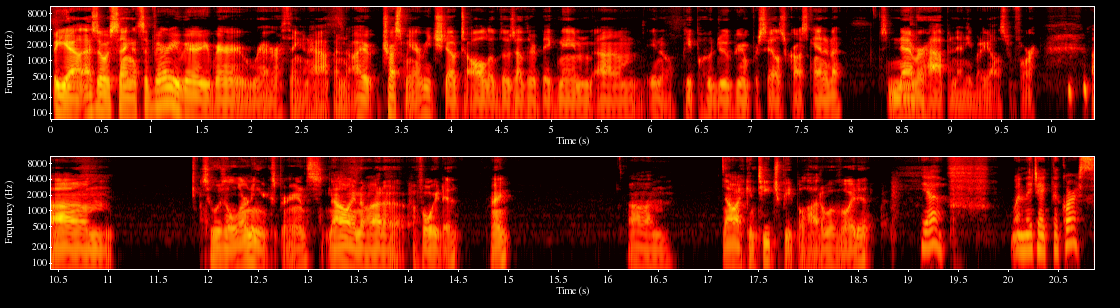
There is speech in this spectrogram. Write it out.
But yeah, as I was saying, it's a very, very, very rare thing that happened. I trust me, I reached out to all of those other big name, um, you know, people who do agreement for sales across Canada. It's never happened to anybody else before. um, so it was a learning experience. Now I know how to avoid it, right? Um, now I can teach people how to avoid it Yeah. When they take the course.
